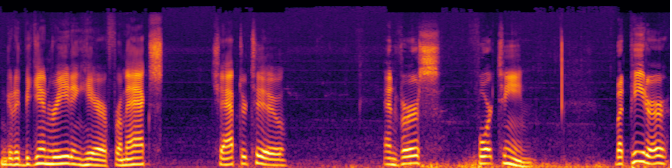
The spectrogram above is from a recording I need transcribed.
I'm going to begin reading here from Acts chapter 2 and verse 14. But Peter,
